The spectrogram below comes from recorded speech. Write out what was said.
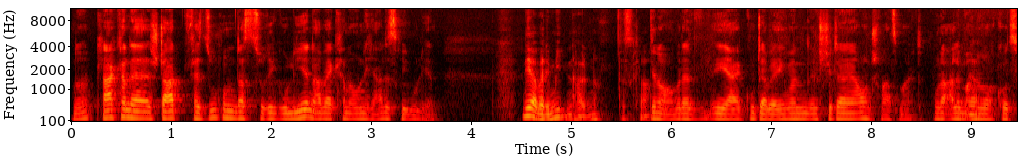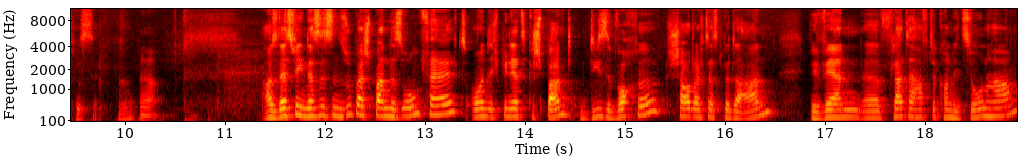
Ne? Klar kann der Staat versuchen, das zu regulieren, aber er kann auch nicht alles regulieren. Nee, aber die Mieten halt, ne? Das ist klar. Genau, aber da, ja gut, aber irgendwann entsteht da ja auch ein Schwarzmarkt. Oder alle machen Ja. nur noch kurzfristig. Ne? Ja. Also deswegen, das ist ein super spannendes Umfeld und ich bin jetzt gespannt. Diese Woche, schaut euch das bitte an. Wir werden äh, flatterhafte Konditionen haben,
